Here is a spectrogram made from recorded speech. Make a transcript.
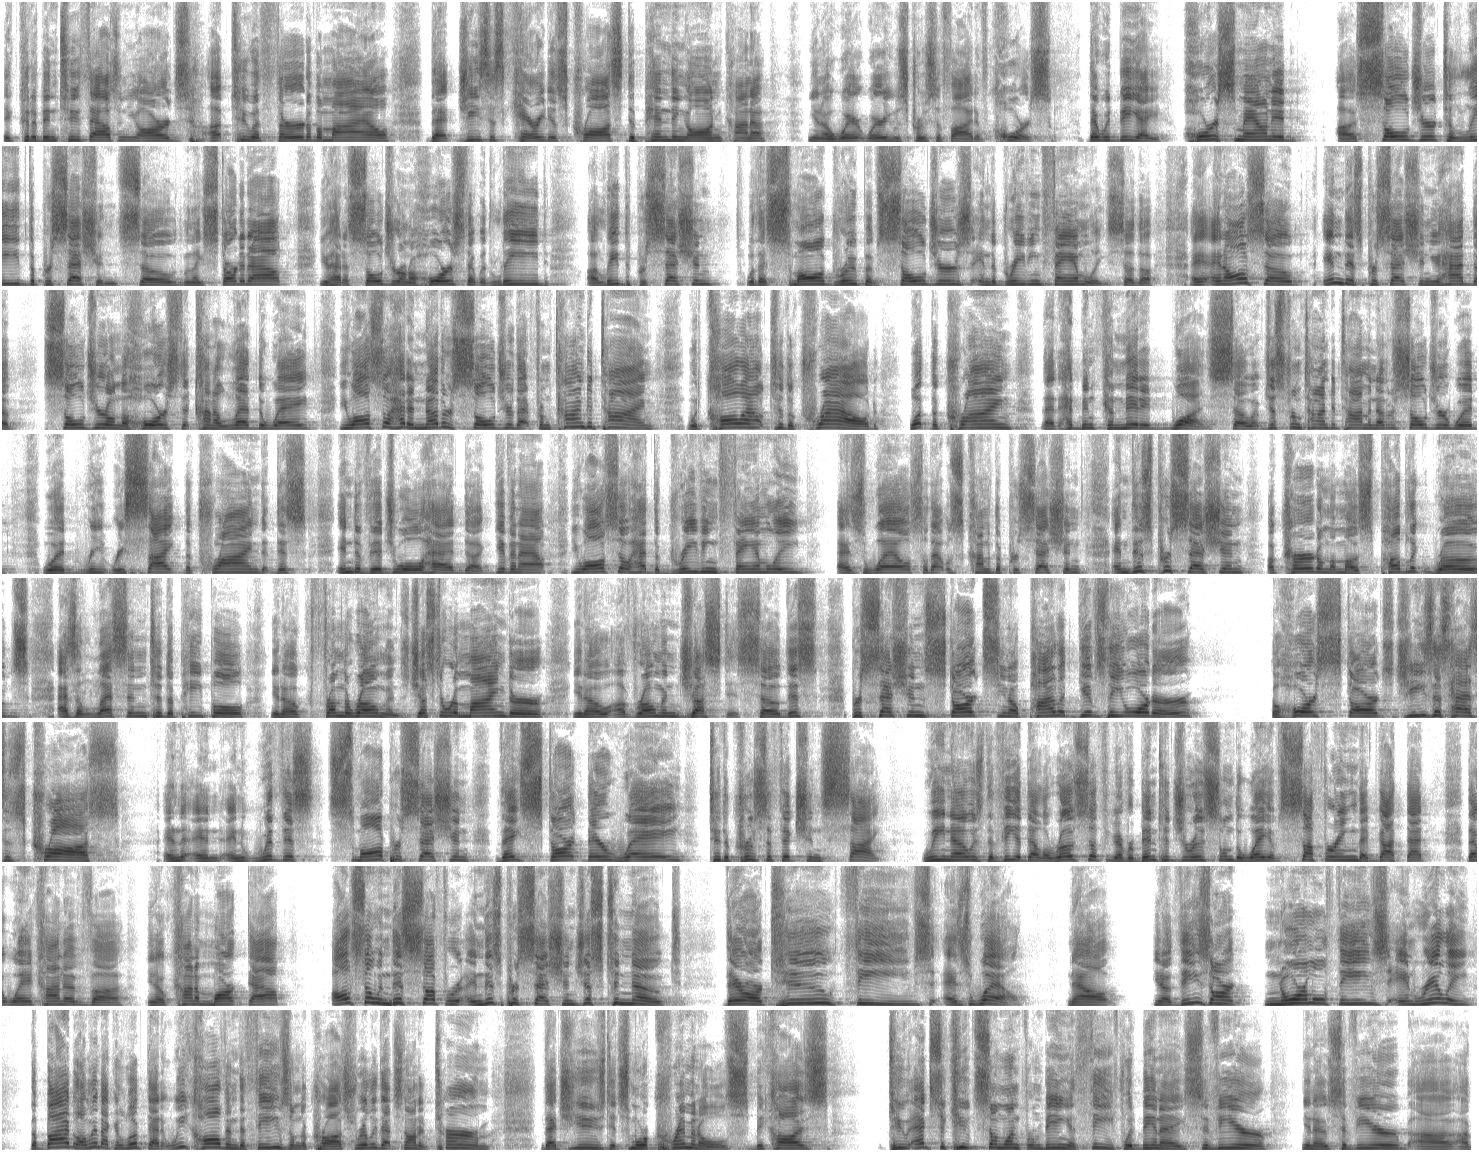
it could have been 2,000 yards up to a third of a mile that Jesus carried his cross, depending on kind of, you know, where, where he was crucified, of course. There would be a horse mounted a soldier to lead the procession. So when they started out, you had a soldier on a horse that would lead uh, lead the procession with a small group of soldiers and the grieving families. So the and also in this procession, you had the soldier on the horse that kind of led the way. You also had another soldier that from time to time would call out to the crowd what the crime that had been committed was. So just from time to time, another soldier would, would re- recite the crime that this individual had uh, given out. You also had the grieving family as well. So that was kind of the procession. And this procession occurred on the most public roads as a lesson to the people, you know, from the Romans. Just a reminder, you know, of Roman justice. So this procession starts, you know, Pilate gives the order. The horse starts. Jesus has his cross. And, and, and with this small procession, they start their way to the crucifixion site. We know is the Via Dolorosa. If you've ever been to Jerusalem, the way of suffering, they've got that, that way kind of, uh, you know, kind of marked out. Also in this suffer, in this procession, just to note, there are two thieves as well. Now, you know, these aren't normal thieves, and really, the Bible, I went back and looked at it, we call them the thieves on the cross. Really, that's not a term that's used, it's more criminals because to execute someone from being a thief would be in a severe, you know, severe uh,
